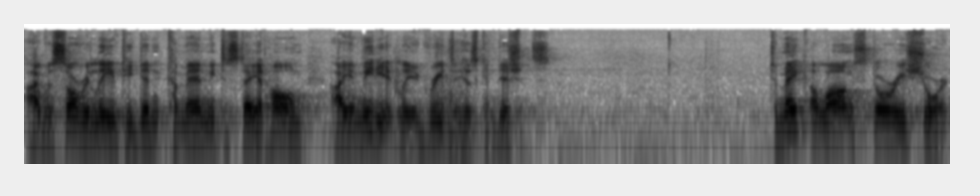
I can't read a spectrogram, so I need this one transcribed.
I was so relieved he didn't command me to stay at home, I immediately agreed to his conditions. To make a long story short,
